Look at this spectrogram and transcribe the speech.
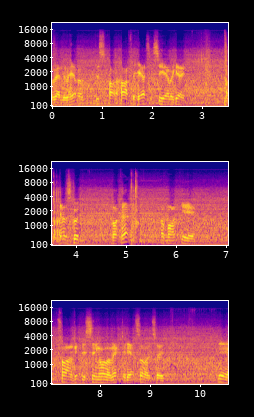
around the house, this half the house and see how we go. It does good like that, I might, yeah, try and get this thing all erected outside, so yeah,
